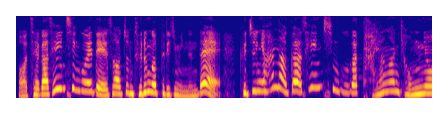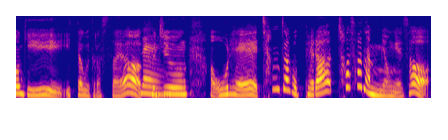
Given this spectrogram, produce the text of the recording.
어, 제가 세인 친구에 대해서 좀 들은 것들이 좀 있는데, 그 중에 하나가 세인 친구가 다양한 경력이 있다고 들었어요. 네. 그중 어, 올해 창작 오페라 처사남명에서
